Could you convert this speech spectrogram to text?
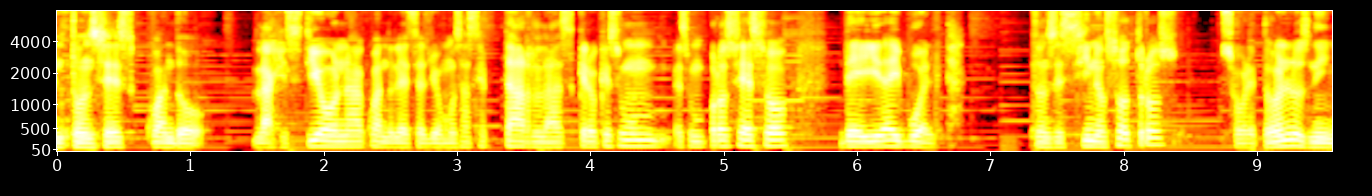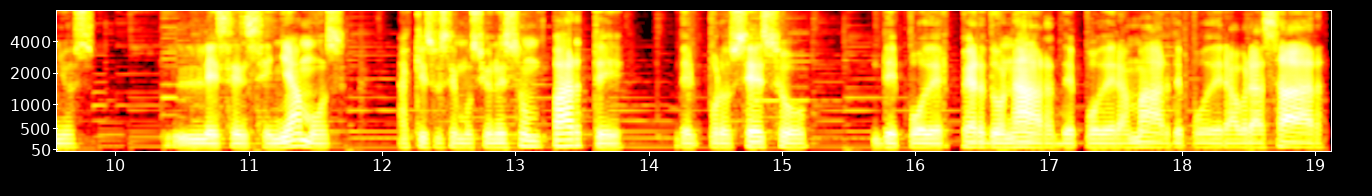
Entonces, cuando la gestiona, cuando les ayudamos a aceptarlas, creo que es un, es un proceso de ida y vuelta. Entonces, si nosotros, sobre todo en los niños, les enseñamos a que sus emociones son parte del proceso de poder perdonar, de poder amar, de poder abrazar,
